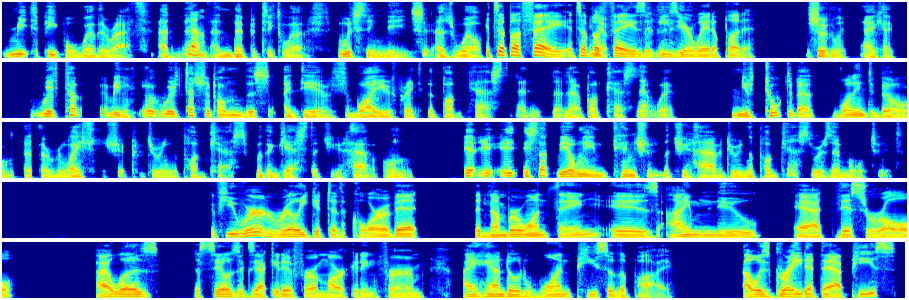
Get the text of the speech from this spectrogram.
meet people where they're at and, yeah. and, their particular listening needs as well. It's a buffet. It's a buffet yeah. is an easier way to put it. Certainly. Okay. We've cut, I mean, we've touched upon this idea of why you've created the podcast and now podcast network. You've talked about wanting to build a, a relationship during the podcast with the guest that you have on. Is that the only intention that you have during the podcast, or is there more to it? If you were to really get to the core of it, the number one thing is I'm new at this role. I was a sales executive for a marketing firm. I handled one piece of the pie. I was great at that piece,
